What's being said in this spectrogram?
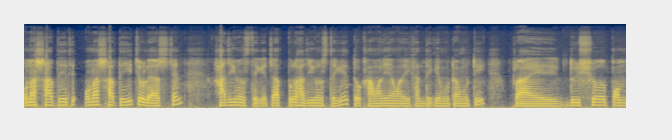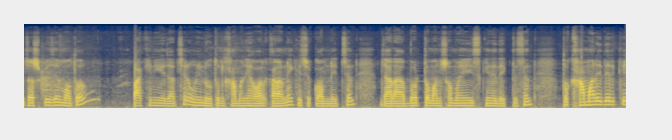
ওনার সাথে, ওনার সাথেই চলে আসছেন হাজিগঞ্জ থেকে, চাঁদপুর হাজিগঞ্জ থেকে। তো খামারি আমার এখান থেকে মোটামুটি প্রায় দুইশো পঞ্চাশ পেজের মতো পাখি নিয়ে যাচ্ছেন। উনি নতুন খামারি হওয়ার কারণে কিছু কম নিচ্ছেন, যারা বর্তমান সময়ে স্ক্রিনে দেখতেছেন। তো খামারিদেরকে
